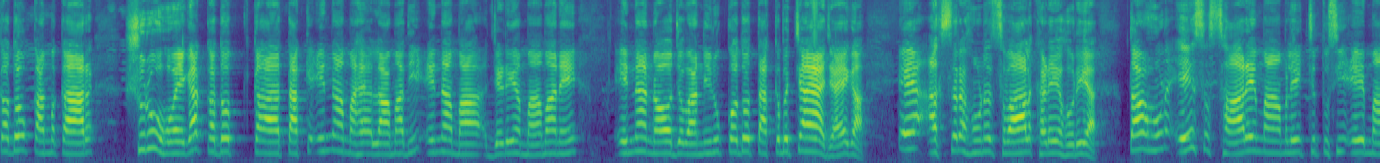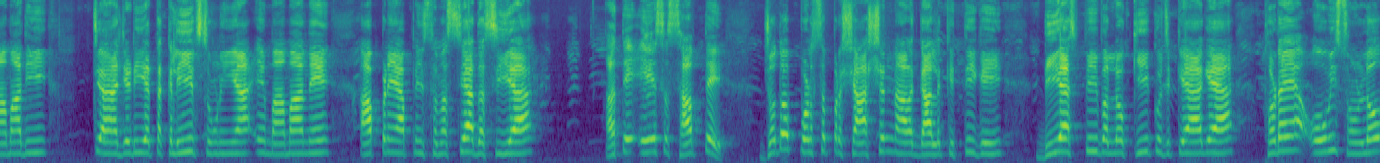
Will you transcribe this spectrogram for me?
ਕਦੋਂ ਕੰਮਕਾਰ ਸ਼ੁਰੂ ਹੋਏਗਾ? ਕਦੋਂ ਕਾ- ਤੱਕ ਇਹਨਾਂ ਮਹਿਲਾਵਾਂ ਦੀ, ਇਹਨਾਂ ਮਾਂ, ਜਿਹੜੀਆਂ ਮਾਵਾਂ ਨੇ, ਇਹਨਾਂ ਨੌਜਵਾਨੀ ਨੂੰ ਕਦੋਂ ਤੱਕ ਬਚਾਇਆ ਜਾਏਗਾ? ਇਹ ਅਕਸਰ ਹੁਣ ਸਵਾਲ ਖੜੇ ਹੋ ਰਹੇ ਆ। ਤਾਂ ਹੁਣ ਇਸ ਸਾਰੇ ਮਾਮਲੇ 'ਚ ਤੁਸੀਂ ਇਹ ਮਾਵਾਂ ਦੀ ਚ- ਜਿਹੜੀ ਹੈ ਤਕਲੀਫ ਸੁਣੀ ਆ, ਇਹ ਮਾਮਾ ਨੇ ਆਪਣੇ ਆਪਣੀ ਸਮੱਸਿਆ ਦੱਸੀ ਆ ਅਤੇ ਇਸ ਸਭ ਤੇ ਜਦੋਂ ਪੁਲਿਸ ਪ੍ਰਸ਼ਾਸਨ ਨਾਲ ਗੱਲ ਕੀਤੀ ਗਈ, ਡੀਐਸਪੀ ਵੱਲੋਂ ਕੀ ਕੁਝ ਕਿਹਾ ਗਿਆ ਥੋੜਾ ਜਿਹਾ ਉਹ ਵੀ ਸੁਣ ਲਓ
